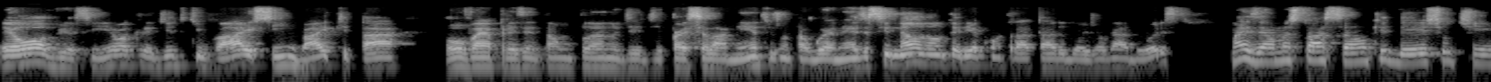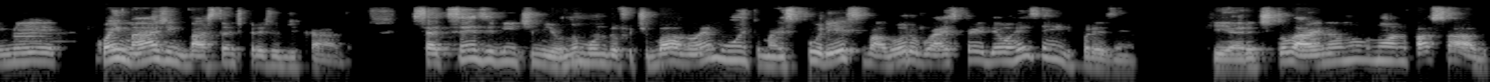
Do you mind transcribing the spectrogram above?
É óbvio, assim, eu acredito que vai sim, vai quitar ou vai apresentar um plano de, de parcelamento junto ao Goianésia, senão não teria contratado dois jogadores, mas é uma situação que deixa o time com a imagem bastante prejudicada. 720 mil no mundo do futebol não é muito, mas por esse valor o Goiás perdeu o Rezende, por exemplo, que era titular no, no ano passado.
